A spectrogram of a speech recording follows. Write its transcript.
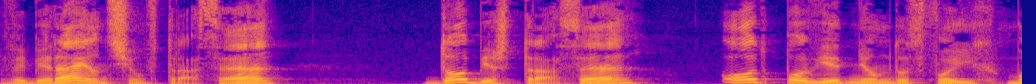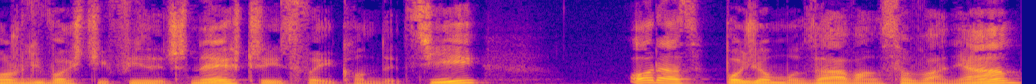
Wybierając się w trasę, dobierz trasę odpowiednią do swoich możliwości fizycznych, czyli swojej kondycji oraz poziomu zaawansowania.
